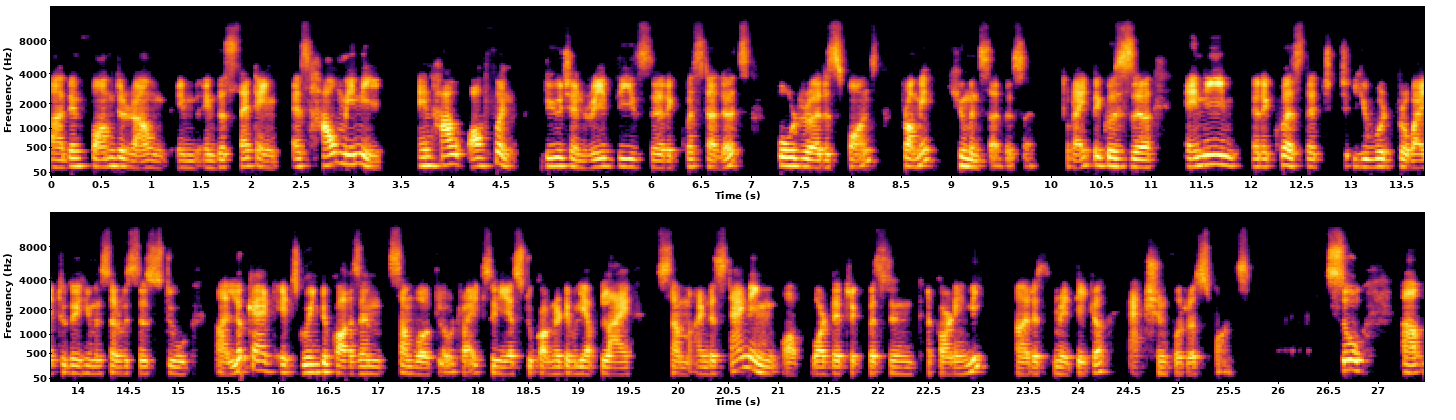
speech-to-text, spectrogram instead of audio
uh, then formed around in in the setting as how many and how often do you generate these uh, request alerts for a response from a human servicer right? Because uh, any request that you would provide to the human services to uh, look at it's going to cause him some workload right? So he has to cognitively apply some understanding of what that request and accordingly uh, may take a action for response so uh,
